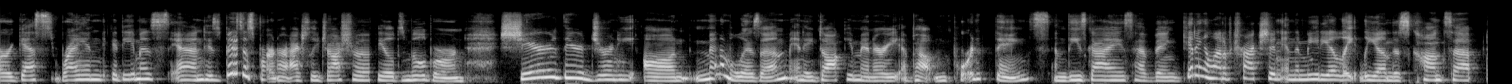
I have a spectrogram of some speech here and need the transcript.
our guest Ryan Nicodemus and his business partner, actually Joshua Fields Millburn, shared their journey on minimalism in a documentary about important things. And these guys have been getting a lot of traction in the media lately on this concept,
